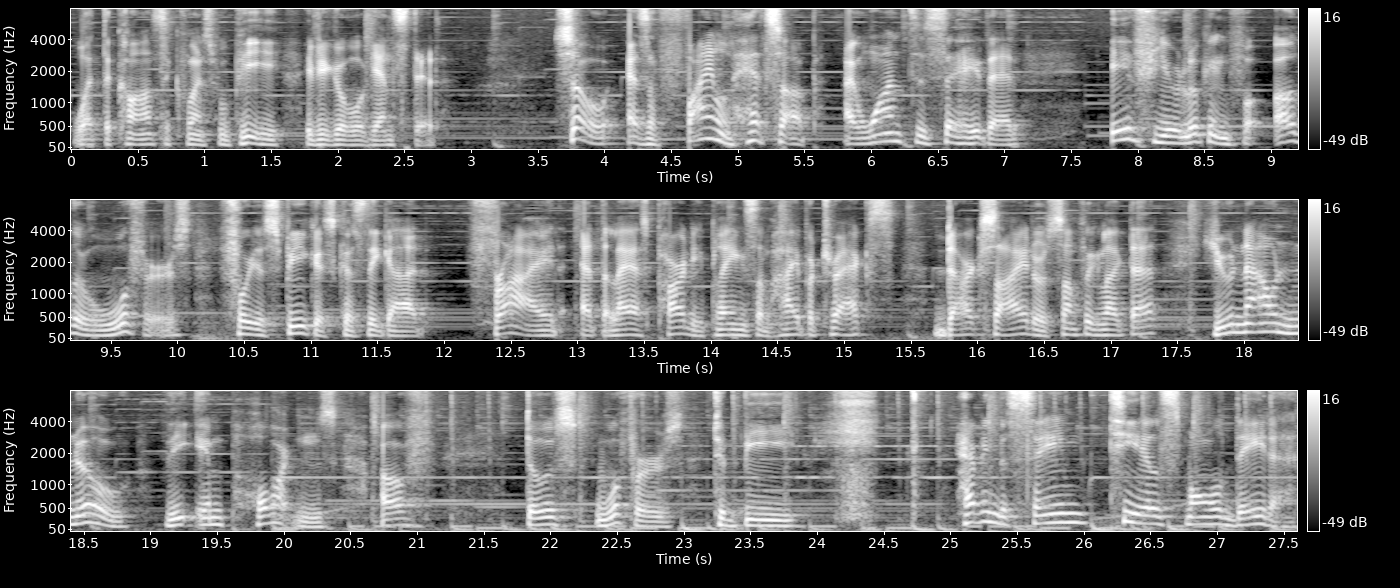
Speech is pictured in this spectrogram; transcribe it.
what the consequence will be if you go against it. So as a final heads up I want to say that if you're looking for other woofers for your speakers because they got fried at the last party playing some Hypertrax, dark side or something like that, you now know the importance of those woofers to be having the same Thiele/Small data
